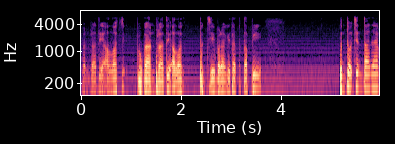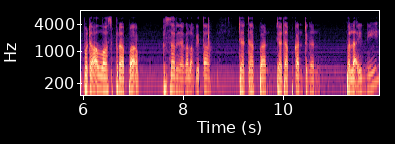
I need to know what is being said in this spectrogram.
Bukan berarti Allah bukan berarti Allah benci kepada kita tetapi bentuk cintanya kepada Allah seberapa besarnya kalau kita dihadapkan dihadapkan dengan bala ini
